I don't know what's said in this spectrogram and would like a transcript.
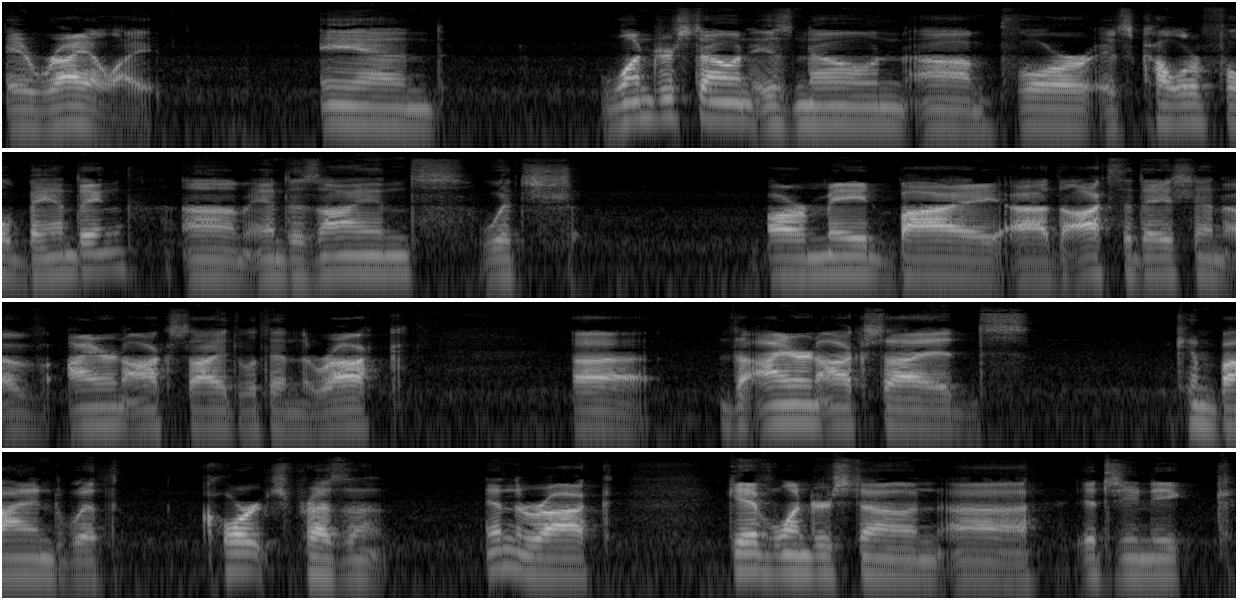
a rhyolite, and Wonderstone is known um, for its colorful banding um, and designs, which are made by uh, the oxidation of iron oxide within the rock. Uh, the iron oxides combined with quartz present in the rock give Wonderstone uh, its unique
